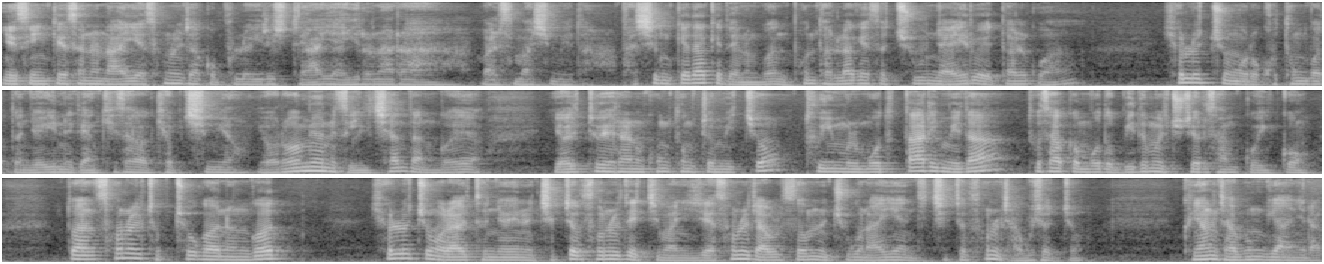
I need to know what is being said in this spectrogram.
예수님께서는 아이의 손을 잡고 불러 이르시되 아이야 일어나라 말씀하십니다. 다시금 깨닫게 되는 건 폰탈락에서 죽은 야이로의 딸과 혈루증으로 고통받던 여인에 대한 기사가 겹치며 여러 면에서 일치한다는 거예요. 열두해라는 공통점이 있죠. 두 인물 모두 딸입니다. 두 사건 모두 믿음을 주제로 삼고 있고 또한 손을 접촉하는 것 혈루증을 앓던 여인은 직접 손을 댔지만 이제 손을 잡을 수 없는 죽은 아이한테 직접 손을 잡으셨죠. 그냥 잡은 게 아니라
